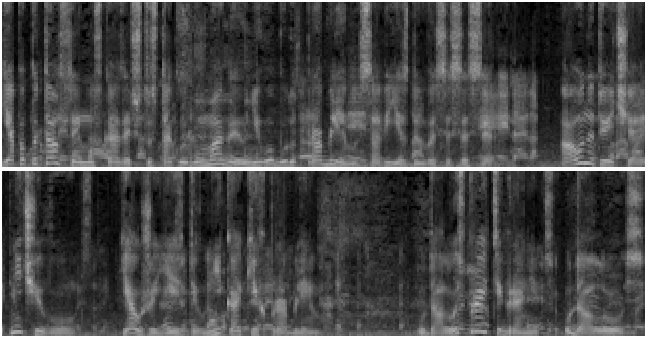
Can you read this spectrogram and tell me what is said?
Я попытался ему сказать, что с такой бумагой у него будут проблемы со въездом в СССР. А он отвечает, ничего, я уже ездил, никаких проблем. Удалось пройти границу? Удалось.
